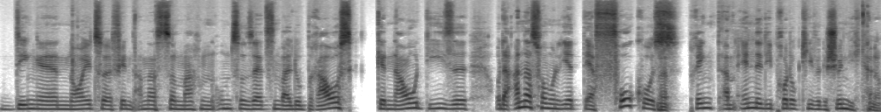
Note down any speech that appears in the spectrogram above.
Dinge neu zu erfinden, anders zu machen, umzusetzen, weil du brauchst genau diese oder anders formuliert, der Fokus ja. bringt am Ende die produktive Geschwindigkeit. Genau.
